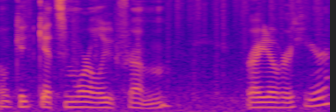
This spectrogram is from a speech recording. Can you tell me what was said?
We could get some more loot from right over here.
